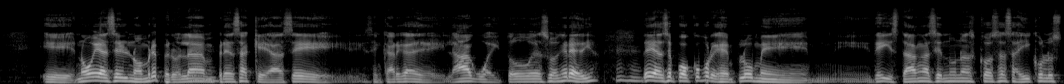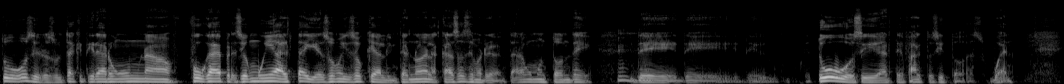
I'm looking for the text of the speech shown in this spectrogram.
eh, no voy a decir el nombre, pero es la empresa que hace, se encarga del agua y todo eso en Heredia. De hace poco, por ejemplo, me eh, de, estaban haciendo unas cosas ahí con los tubos y resulta que tiraron una fuga de presión muy alta y eso me hizo que a lo interno de la casa se me reventaran un montón de, de, de tubos y de artefactos y todo eso. Bueno,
